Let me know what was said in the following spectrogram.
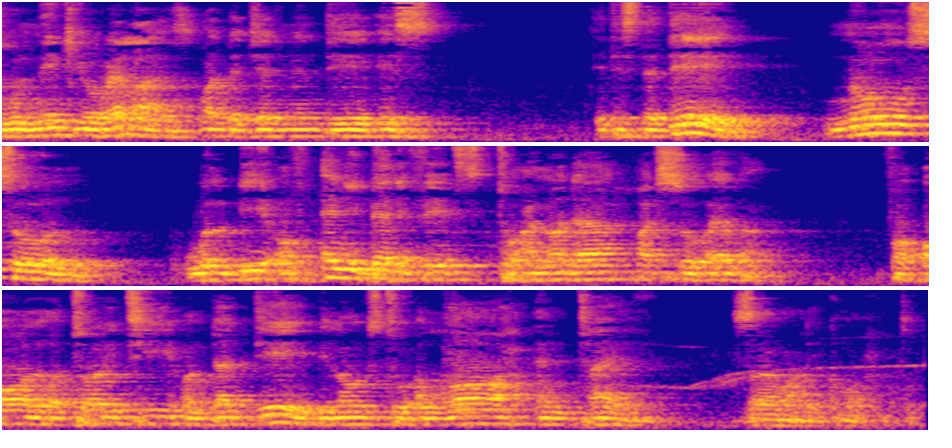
will make you realize what the judgment day is? It is the day no soul will be of any benefit to another whatsoever. For all authority on that day belongs to Allah entirely. Assalamu alaikum.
